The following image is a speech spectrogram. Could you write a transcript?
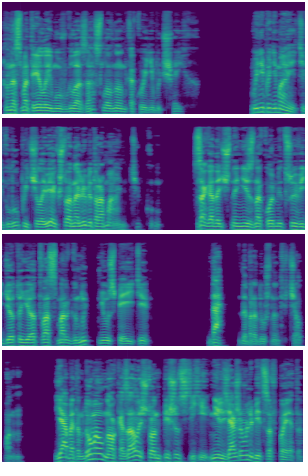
Она смотрела ему в глаза, словно он какой-нибудь шейх. Вы не понимаете, глупый человек, что она любит романтику. Загадочный незнакомец уведет ее от вас, моргнуть не успеете. — Да, — добродушно отвечал он. — Я об этом думал, но оказалось, что он пишет стихи. Нельзя же влюбиться в поэта.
